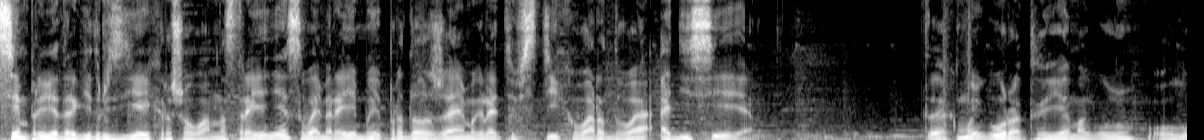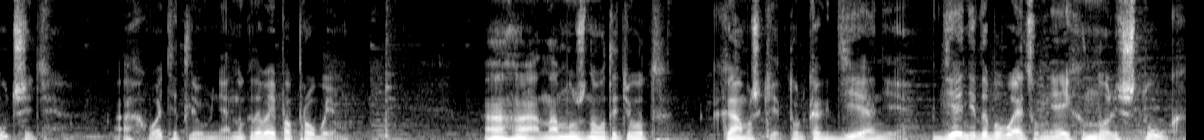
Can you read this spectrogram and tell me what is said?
Всем привет, дорогие друзья, и хорошо вам настроение, с вами Рэй, мы продолжаем играть в Stick War 2 Одиссея Так, мой город я могу улучшить? А хватит ли у меня? Ну-ка, давай попробуем Ага, нам нужно вот эти вот камушки, только где они? Где они добываются? У меня их ноль штук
